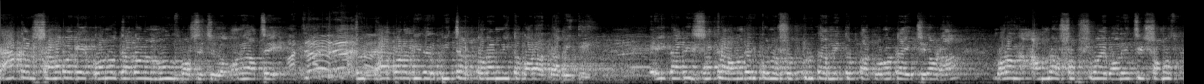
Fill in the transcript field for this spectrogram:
ঢাকার শাহবাগে গণজাগরণ মঞ্চ বসেছিল মনে আছে? যুদ্ধাপরাধীদের বিচার ত্বরান্বিত করার দাবিতে। এই দাবির সাথে আমাদের কোনো শত্রুতা মিত্রতা কোনোটাই ছিল না। বরং আমরা সবসময় বলেছি সমস্ত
